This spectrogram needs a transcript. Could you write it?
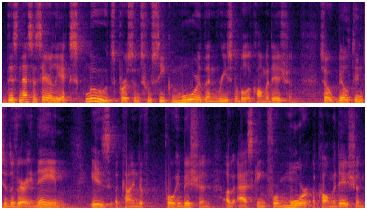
this necessarily excludes persons who seek more than reasonable accommodation. So built into the very name is a kind of prohibition of asking for more accommodation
